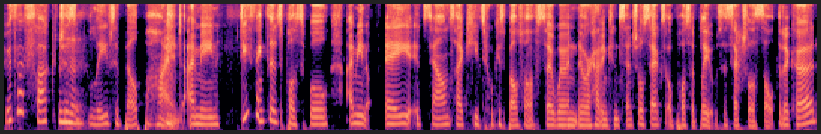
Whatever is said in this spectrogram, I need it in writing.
Who the fuck just mm-hmm. leaves a belt behind? I mean, do you think that it's possible? I mean, A, it sounds like he took his belt off. So when they were having consensual sex, or possibly it was a sexual assault that occurred.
